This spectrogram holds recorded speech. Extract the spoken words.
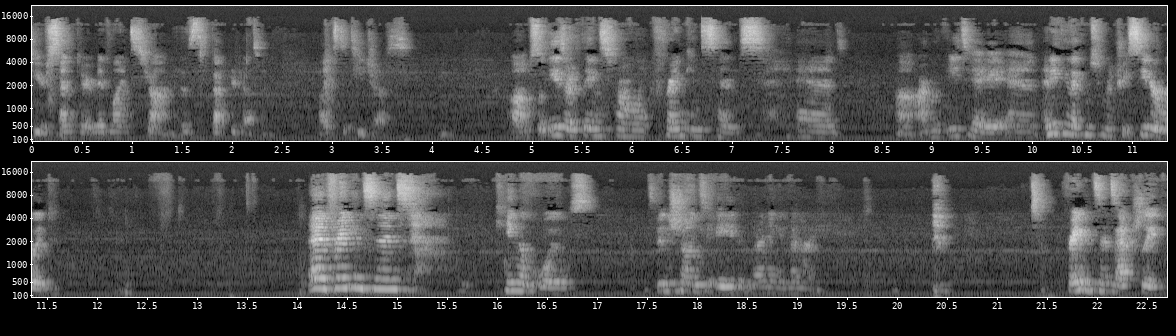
to your center, midline strong, as Dr. Desmond likes to teach us. Um, so these are things from like frankincense and uh, arbor vitae and anything that comes from a tree, cedar wood. And frankincense, king of oils. It's been shown to aid in learning and memory. Frankincense actually,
